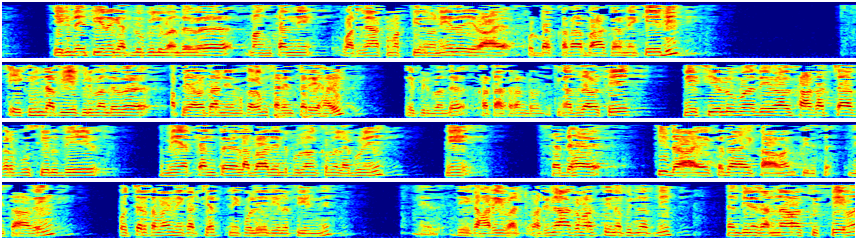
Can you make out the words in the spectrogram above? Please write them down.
ඒකෙන්ද ඒ තියෙන ගැටලු පිළිබඳව මම හිතන්නේ වටිනාකමක් තියෙනව නේද? ඒවා පොඩ්ඩක් කතා බහ කරන එකේදී ඒකින්ද අපි මේ පිළිබඳව අපේ අවධානය යොමු කරමු සැරෙන් සැරේ හරි ඒ පිළිබඳ කතා කරන්න ඕනේ. ඉතින් අද දවසේ මේ සියලුම දේවල් සාකච්ඡා කරපු සියලු දේ මේ අතන්ට ලබා දෙන්න පුළුවන්කම ලැබුණේ මේ සදහැති දායක දායකාවන් පිරිස නිසාවෙන් ඔච්චර තමයි මේ කට්ටියත් මේ කොලේ ලියලා තියෙන්නේ නේද? ඒක හරි වටිනාකමක් තියෙන පින්නත් නේ. දැන් දින ගණනාවක් තිස්සේම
